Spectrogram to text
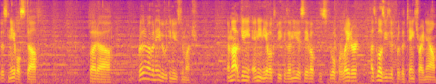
this naval stuff. But, uh, really don't have a navy we can use too much. I'm not getting any naval XP because I need to save up this fuel for later, as well as use it for the tanks right now.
